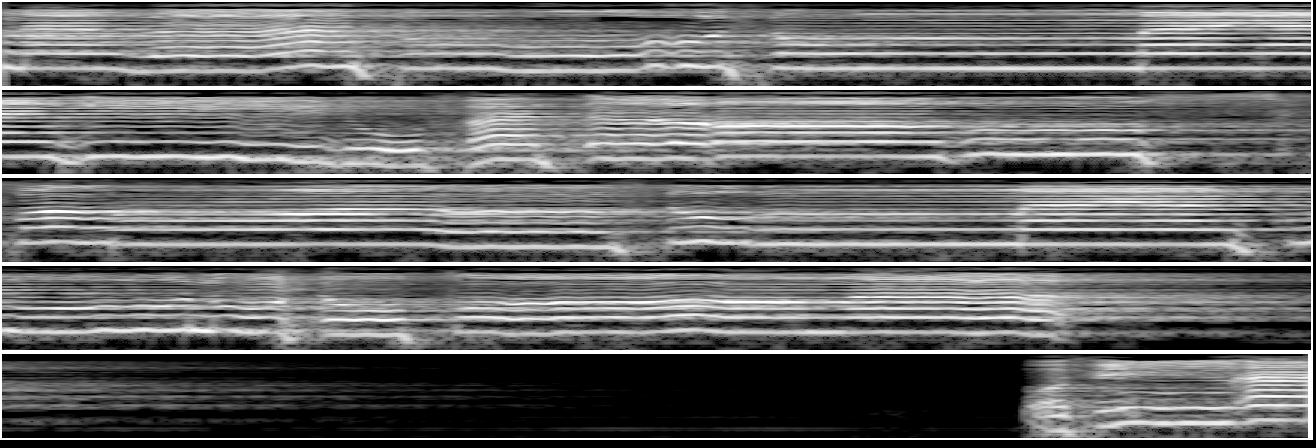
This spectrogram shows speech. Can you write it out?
نباته ثم يهيج فتراه مصفرا ثم يكون حطاما. وفي الآخرة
